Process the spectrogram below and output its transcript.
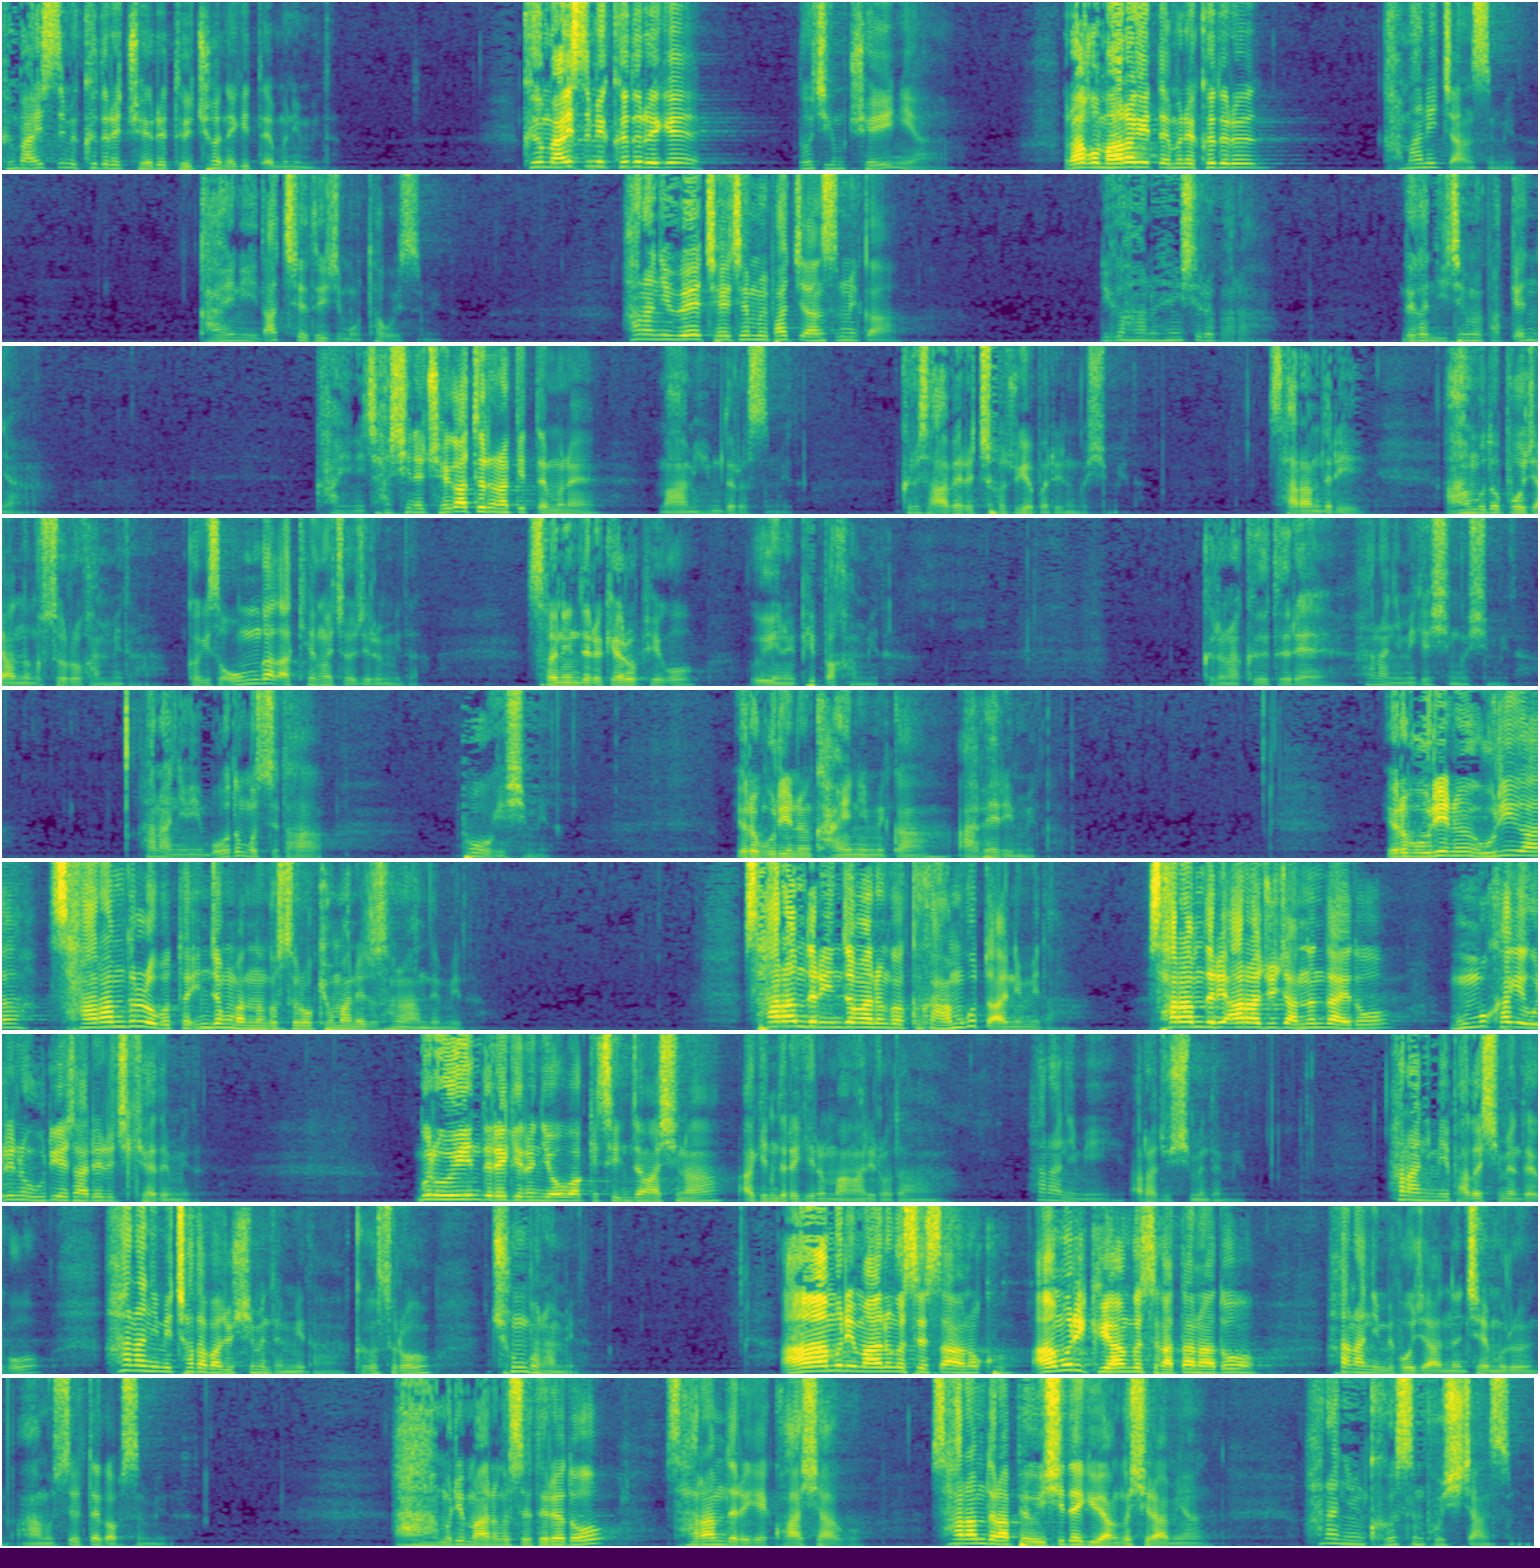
그 말씀이 그들의 죄를 들춰내기 때문입니다. 그 말씀이 그들에게 너 지금 죄인이야. 라고 말하기 때문에 그들은 가만히 있지 않습니다. 가인이 낯에 들지 못하고 있습니다. 하나님 왜 제 재물 받지 않습니까? 네가 하는 행실을 봐라. 내가 네 재물 받겠냐? 가인이 자신의 죄가 드러났기 때문에 마음이 힘들었습니다. 그래서 아벨을 쳐 죽여버리는 것입니다. 사람들이 아무도 보지 않는 곳으로 갑니다. 거기서 온갖 악행을 저지릅니다. 선인들을 괴롭히고 의인을 핍박합니다. 그러나 그들의 하나님이 계신 것입니다. 하나님이 모든 것을 다 보고 계십니다. 여러분 우리는 가인입니까? 아벨입니까? 여러분 우리는 우리가 사람들로부터 인정받는 것으로 교만해져서는 안 됩니다. 사람들이 인정하는 것 그거 아무것도 아닙니다. 사람들이 알아주지 않는다 해도 묵묵하게 우리는 우리의 자리를 지켜야 됩니다. 물론 의인들의 길은 여호와께서 인정하시나 악인들의 길은 망하리로다. 하나님이 알아주시면 됩니다. 하나님이 받으시면 되고 하나님이 쳐다봐 주시면 됩니다. 그것으로 충분합니다. 아무리 많은 것을 쌓아놓고 아무리 귀한 것을 갖다 놔도 하나님이 보지 않는 재물은 아무 쓸데가 없습니다. 아무리 많은 것을 드려도 사람들에게 과시하고 사람들 앞에 의시되기 위한 것이라면 하나님은 그것은 보시지 않습니다.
